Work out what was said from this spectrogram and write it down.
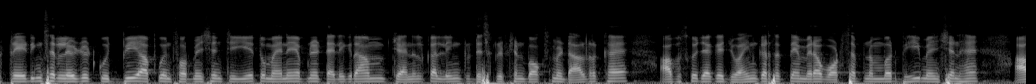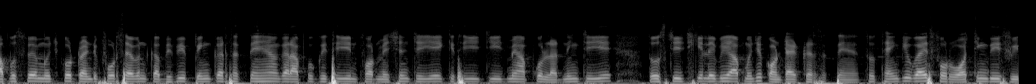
ट्रेडिंग से रिलेटेड कुछ भी आपको इन्फॉर्मेशन चाहिए तो मैंने अपने टेलीग्राम चैनल का लिंक डिस्क्रिप्शन बॉक्स में डाल रखा है। आप उसको जाके ज्वाइन कर सकते हैं। मेरा व्हाट्सएप नंबर भी मेंशन है। आप उस पर मुझको 24/7 कभी भी पिंग कर सकते हैं। अगर आपको किसी इन्फॉर्मेशन चाहिए, किसी चीज़ में आपको लर्निंग चाहिए तो उस चीज़ के लिए भी आप मुझे कॉन्टैक्ट कर सकते हैं। So thank you guys for watching this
